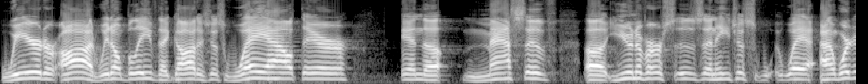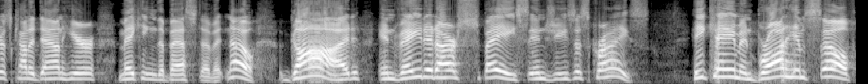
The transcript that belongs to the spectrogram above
weird or odd. We don't believe that God is just way out there in the massive uh, universes and he just way and we're just kind of down here making the best of it. No, God invaded our space in Jesus Christ. He came and brought himself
